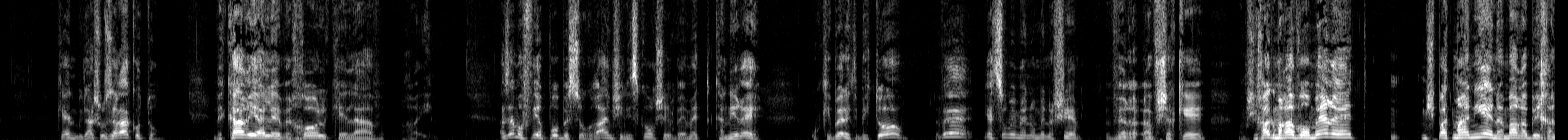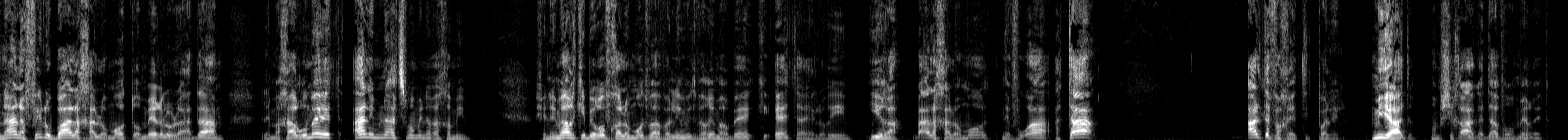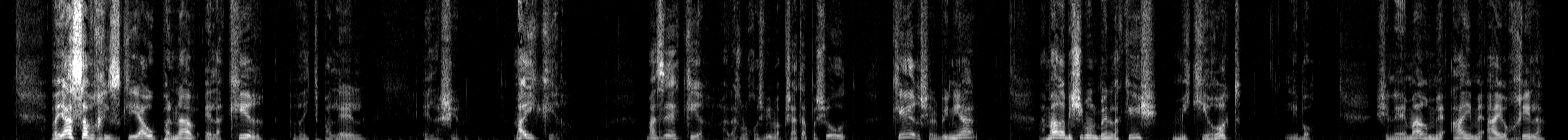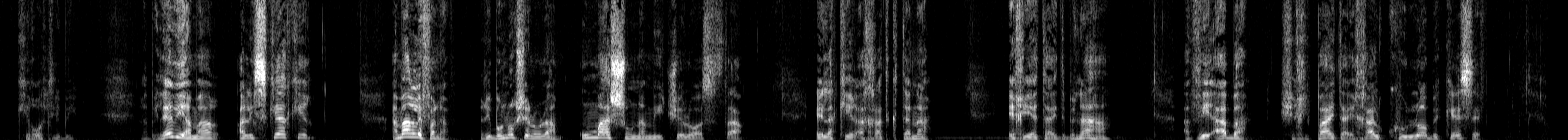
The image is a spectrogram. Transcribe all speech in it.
כן, בגלל שהוא זרק אותו. וקרי עלה וכל כליו רעים. אז זה מופיע פה בסוגריים, שנזכור שבאמת, כנראה, הוא קיבל את ביתו, ויצאו ממנו מנשה ורב שקה. ממשיכה הגמרא ואומרת, משפט מעניין, אמר רבי חנן, אפילו בעל החלומות אומר לו לאדם, למחר הוא מת, אל ימנע עצמו מן הרחמים. שנאמר כי ברוב חלומות והבלים ודברים הרבה, כי את האלוהים יירא. בעל החלומות, נבואה, אתה, אל תפחד, תתפלל. מיד, ממשיכה האגדה ואומרת, ויסב חזקיהו פניו אל הקיר, ויתפלל אל השם. מהי קיר? מה זה קיר? אנחנו חושבים הפשט הפשוט, קיר של בניין. אמר רבי שמעון בן לקיש, מקירות ליבו, שנאמר, מאי מאי אוכילה קירות ליבי. רבי לוי אמר, על עסקי הקיר. אמר לפניו, ריבונו של עולם, ומה שונמית שלא עשתה, אלא קיר אחת קטנה. החייתה את בנה, אבי אבא, שחיפה את ההיכל כולו בכסף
